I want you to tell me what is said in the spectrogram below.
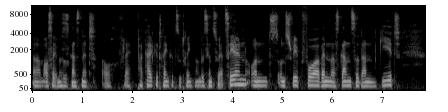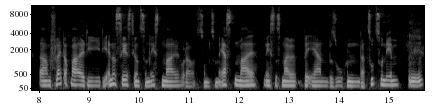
Ähm, außerdem ist es ganz nett, auch vielleicht ein paar Kaltgetränke zu trinken und ein bisschen zu erzählen. Und uns schwebt vor, wenn das Ganze dann geht, ähm, vielleicht auch mal die, die NSCs, die uns zum nächsten Mal oder zum, zum ersten Mal, nächstes Mal beehren, besuchen, dazuzunehmen. Mhm.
